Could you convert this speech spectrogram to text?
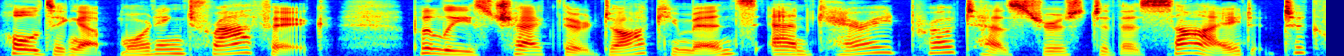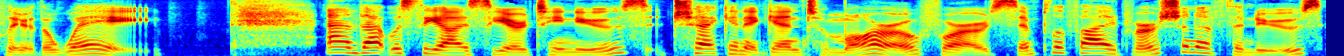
holding up morning traffic. Police checked their documents and carried protesters to the side to clear the way. And that was the ICRT news. Check in again tomorrow for our simplified version of the news,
